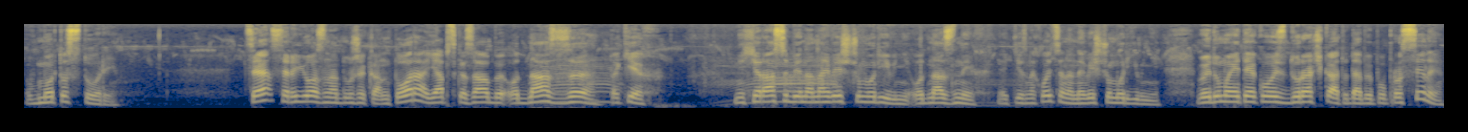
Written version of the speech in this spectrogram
в мотосторі. Це серйозна дуже контора, я б сказав би, одна з таких. Ніхіра собі на найвищому рівні, одна з них, які знаходяться на найвищому рівні. Ви думаєте, якогось дурачка туди би попросили?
